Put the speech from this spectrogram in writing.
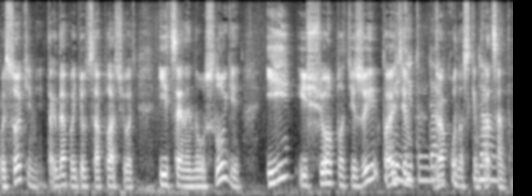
высокими, тогда придется оплачивать и цены на услуги, и еще платежи по, по этим да. драконовским да. процентам.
